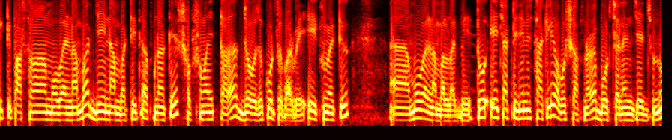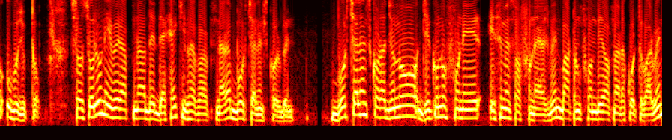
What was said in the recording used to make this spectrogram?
একটি পার্সোনাল মোবাইল নাম্বার যেই নাম্বারটিতে আপনাকে সবসময় তারা যোগাযোগ করতে পারবে। এরকম একটি মোবাইল নাম্বার লাগবে। তো এই চারটি জিনিস থাকলে অবশ্যই আপনারা বোর্ড চ্যালেঞ্জের জন্য উপযুক্ত। সো চলুন এবার আপনাদের দেখায় কীভাবে আপনারা বোর্ড চ্যালেঞ্জ করবেন। বোর্ড চ্যালেঞ্জ করার জন্য যে কোনো ফোনের এস এম এস অপশনে আসবেন। বাটন ফোন দিয়ে আপনারা করতে পারবেন।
